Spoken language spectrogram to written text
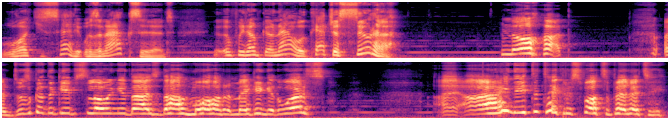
Like you said, it was an accident. If we don't go now, he'll catch us sooner. No, not. I'm just gonna keep slowing you guys down more and making it worse. I, I need to take responsibility.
